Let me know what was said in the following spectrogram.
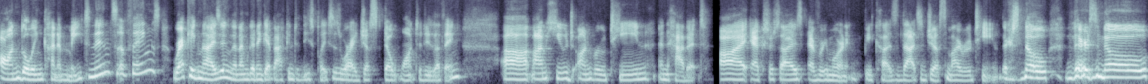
ongoing kind of maintenance of things, recognizing that I'm going to get back into these places where I just don't want to do the thing. Uh, I'm huge on routine and habit. I exercise every morning because that's just my routine. There's no, there's no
